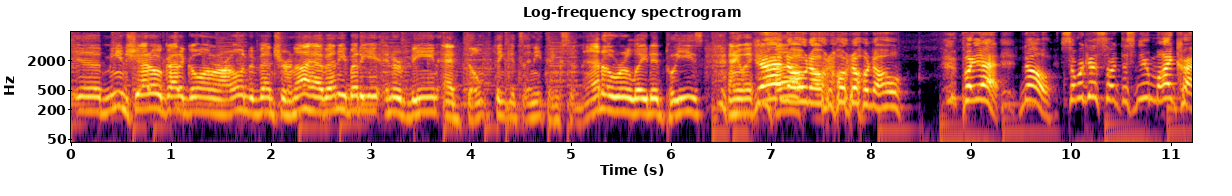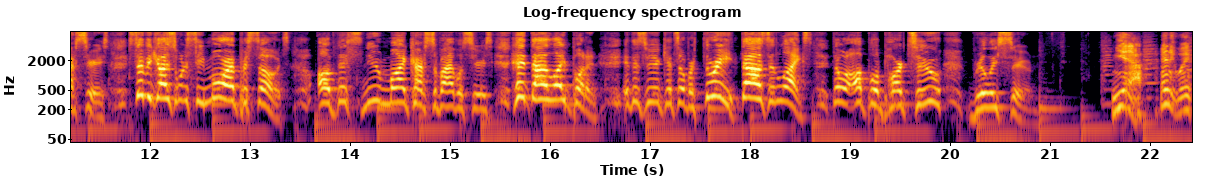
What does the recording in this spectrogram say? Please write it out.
Uh, me and Shadow got to go on our own adventure, and I have anybody intervene, and don't think it's anything Sonadow related, please. Anyway. Yeah, uh, no, no, no, no, no. But yeah, no. So we're gonna start this new Minecraft series. So if you guys want to see more episodes of this new Minecraft survival series, hit that like button. If this video gets over 3,000 likes, then we'll upload part two really soon. Yeah, anyway,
